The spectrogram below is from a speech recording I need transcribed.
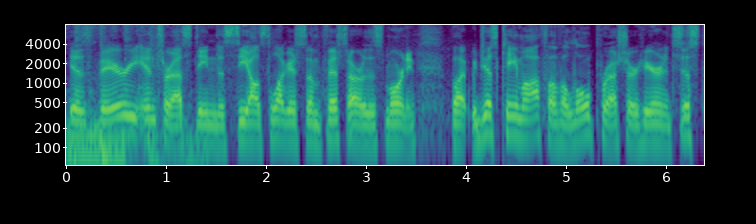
is very interesting to see how sluggish some fish are this morning. But we just came off of a low pressure here, and it's just,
